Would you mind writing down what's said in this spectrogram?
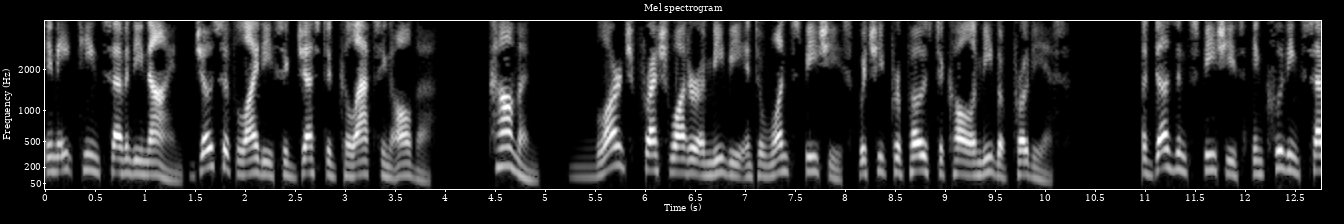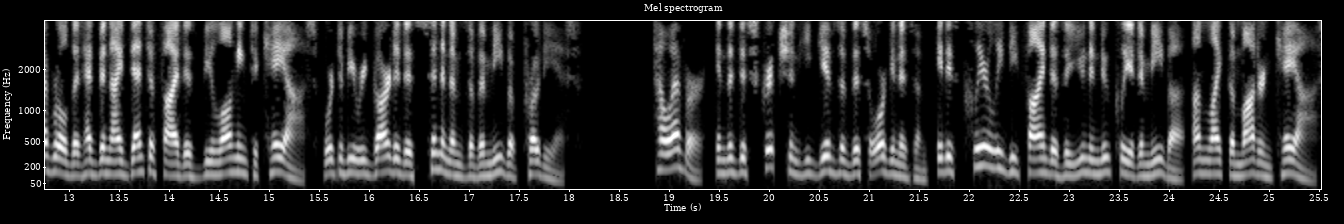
In 1879, Joseph Leidy suggested collapsing all the common large freshwater amoebae into one species, which he proposed to call Amoeba proteus. A dozen species, including several that had been identified as belonging to chaos, were to be regarded as synonyms of Amoeba proteus. However, in the description he gives of this organism, it is clearly defined as a uninucleate amoeba, unlike the modern chaos.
